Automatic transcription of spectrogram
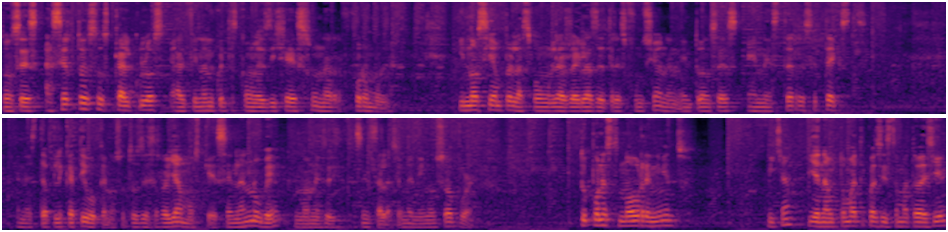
Entonces, hacer todos esos cálculos, al final de cuentas, como les dije, es una fórmula. Y no siempre las, las reglas de tres funcionan. Entonces, en este Recetext, en este aplicativo que nosotros desarrollamos, que es en la nube, no necesitas instalación de ningún software. Tú pones tu nuevo rendimiento y en automático el sistema te va a decir,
